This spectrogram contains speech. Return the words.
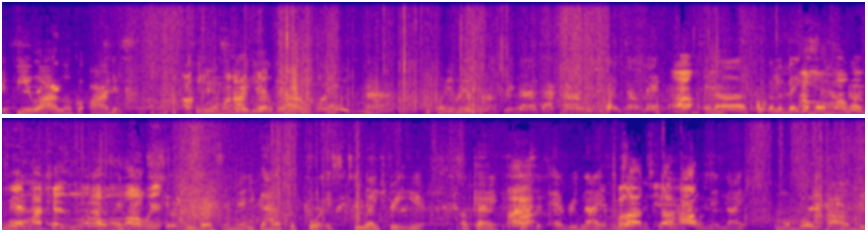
if you are a local artist, okay, when I get there, I'll call you. huh? Go to real1039.com. What you waiting on, man? Uh, And uh, click on the Vegas I'm on my way. Me and my cousin, I'm on And my make way. sure you listen, man. You gotta support. It's two-way street here, okay? Huh? Listen every night You pull out to your house? to midnight from my boy Paul B.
